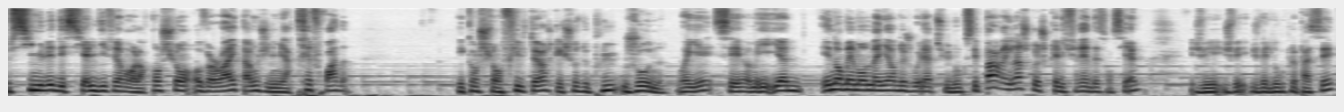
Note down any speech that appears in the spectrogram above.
simuler des ciels différents. Alors quand je suis en override, par exemple, j'ai une lumière très froide, et quand je suis en filter, j'ai quelque chose de plus jaune. Vous voyez, c'est euh, mais il y a énormément de manières de jouer là-dessus. Donc c'est pas un réglage que je qualifierais d'essentiel. Je vais, je vais, je vais donc le passer.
